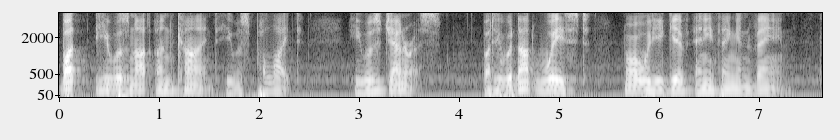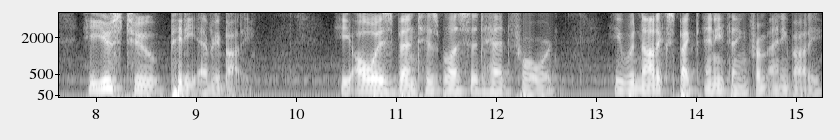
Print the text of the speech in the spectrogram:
But he was not unkind. He was polite. He was generous, but he would not waste, nor would he give anything in vain. He used to pity everybody. He always bent his blessed head forward. He would not expect anything from anybody.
